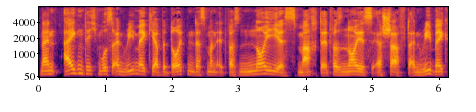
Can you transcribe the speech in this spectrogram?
Nein, eigentlich muss ein Remake ja bedeuten, dass man etwas Neues macht, etwas Neues erschafft. Ein Remake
